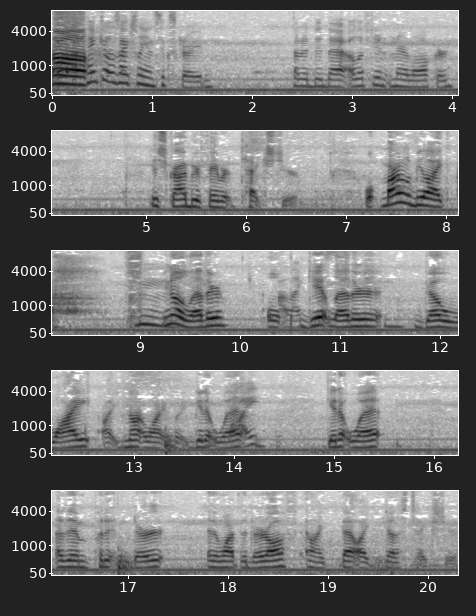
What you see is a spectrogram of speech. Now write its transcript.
I think it was actually in sixth grade that I did that. I left it in their locker. describe your favorite texture. Well, mine would be like, Hmm. you know, leather. Well, like get this leather, go white, like not white, but get it wet. White. Get it wet, and then put it in dirt, and then wipe the dirt off, and like that, like dust texture.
